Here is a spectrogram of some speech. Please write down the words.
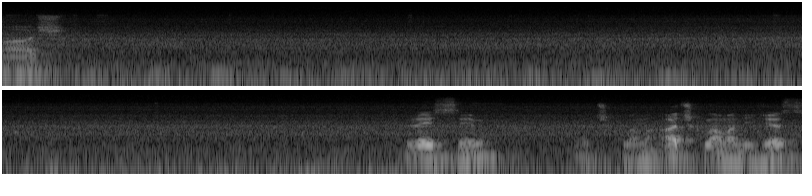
Maaş. Resim. Açıklama. Açıklama diyeceğiz.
